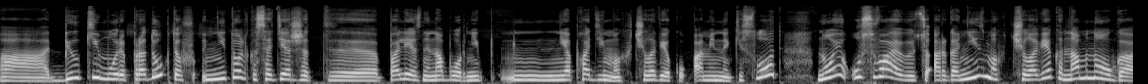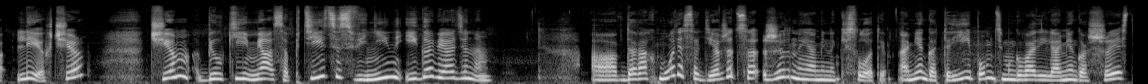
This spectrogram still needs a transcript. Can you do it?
А, белки морепродуктов не только содержат э, полезный набор необходимых человеку аминокислот, но и усваиваются в организмах человека намного легче, чем белки мяса птицы, свинины и говядины. А в дарах моря содержатся жирные аминокислоты. Омега-3, помните, мы говорили, омега-6.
